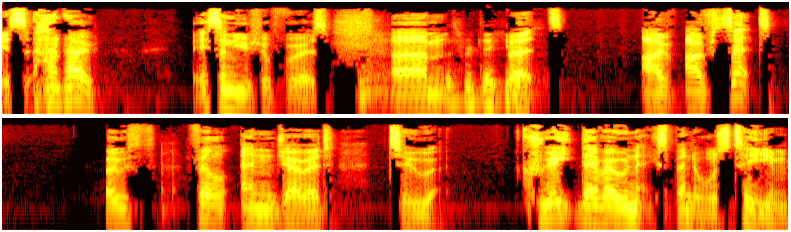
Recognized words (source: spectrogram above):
is I know it's unusual for us. Um, That's ridiculous. but I've I've set both Phil and Jared to create their own Expendables team.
